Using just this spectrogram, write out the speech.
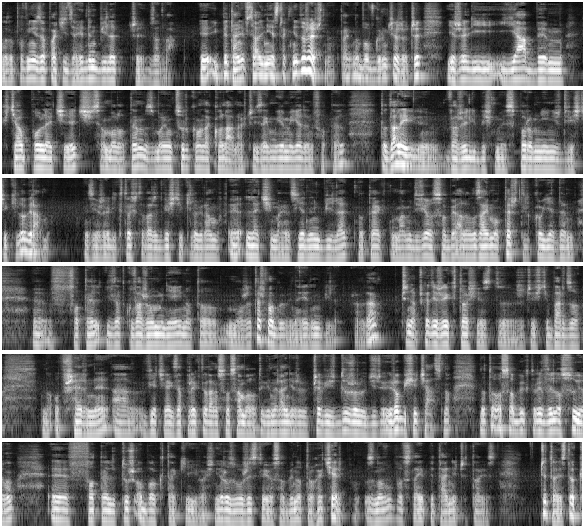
no to powinien zapłacić za jeden bilet czy za dwa. I pytanie wcale nie jest tak niedorzeczne, tak? No bo w gruncie rzeczy, jeżeli ja bym chciał polecieć samolotem z moją córką na kolanach, czyli zajmujemy jeden fotel, to dalej y, ważylibyśmy sporo mniej niż 200 kg. Więc jeżeli ktoś, kto waży 200 kg, y, leci mając jeden bilet, no to jak mamy dwie osoby, ale on zajmą też tylko jeden y, fotel i w dodatku ważą mniej, no to może też mogłyby na jeden bilet, prawda? Czy na przykład, jeżeli ktoś jest e, rzeczywiście bardzo no, obszerny, a wiecie, jak zaprojektowane są samoloty, generalnie, żeby przewieźć dużo ludzi, czyli robi się ciasno, no to osoby, które wylosują e, fotel tuż obok takiej właśnie rozłożystej osoby, no trochę cierpią. Znowu powstaje pytanie, czy to jest, czy to jest ok.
